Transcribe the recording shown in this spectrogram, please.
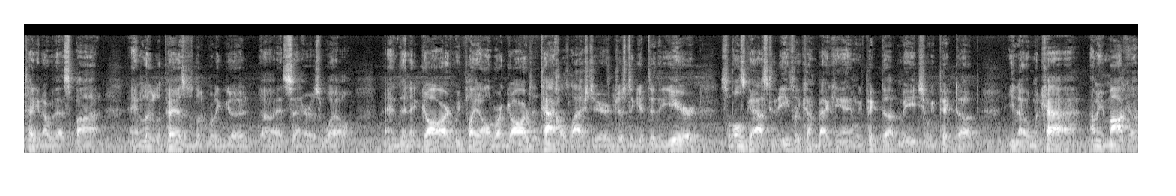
taking over that spot, and Luke Lopez has looked really good uh, at center as well. And then at guard, we played all of our guards at tackles last year just to get through the year, so those guys can easily come back in. And we picked up Meach and we picked up, you know, Makai, I mean Maka,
